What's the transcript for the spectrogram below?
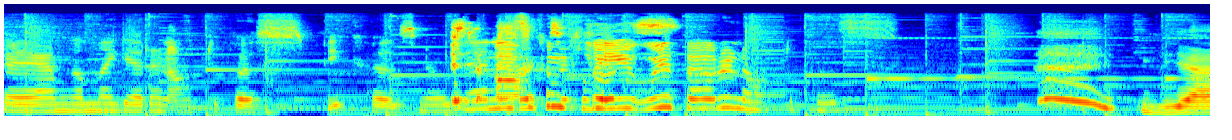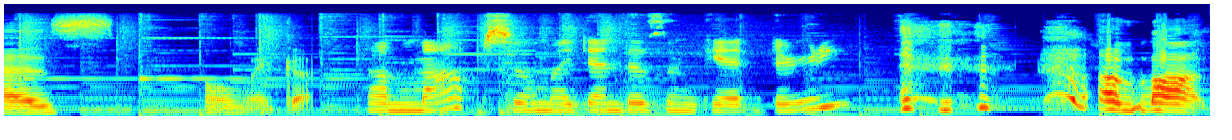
Okay, I'm gonna get an octopus because no An den is complete without an octopus. Yes. Oh my god. A mop so my den doesn't get dirty. A mop.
